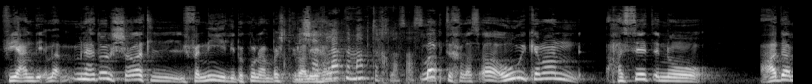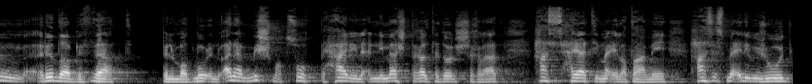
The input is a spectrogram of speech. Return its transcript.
في عندي من هدول الشغلات الفنية اللي بكون عم بشتغل عليها. شغلاتنا ما بتخلص أصلا. ما بتخلص. آه وهو كمان حسيت إنه عدم رضا بالذات. بالمضمون إنه أنا مش مبسوط بحالي لأني ما اشتغلت هدول الشغلات. حاسس حياتي ما إلها طعمة حاسس ما إلي وجود.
